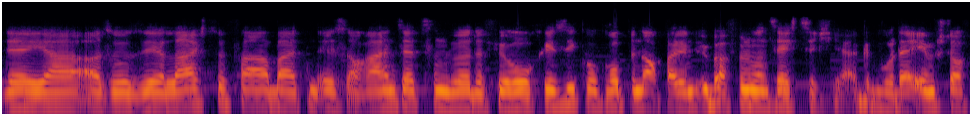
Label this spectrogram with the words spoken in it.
der ja also sehr leicht zu verarbeiten ist, auch einsetzen würde für Hochrisikogruppen, auch bei den über 65-Jährigen, wo der Impfstoff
